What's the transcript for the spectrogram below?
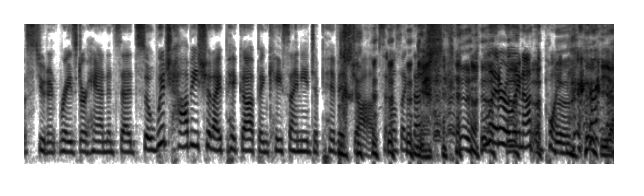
student raised her hand and said, "So, which hobby should I pick up in case I need to pivot jobs?" And I was like, "That's literally not the point here."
